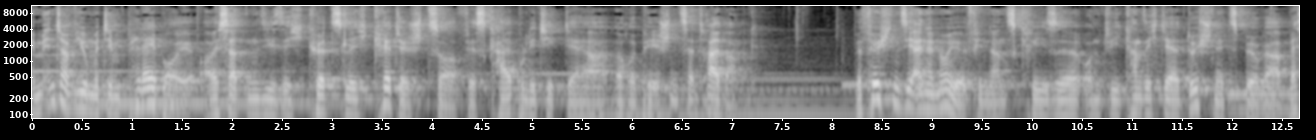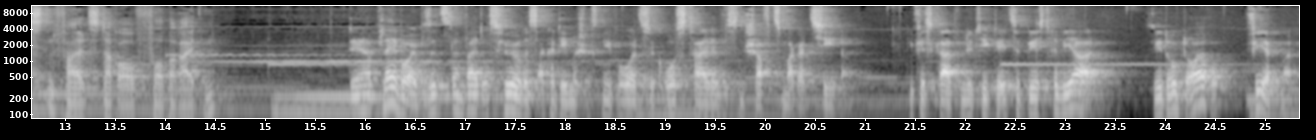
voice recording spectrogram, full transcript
Im Interview mit dem Playboy äußerten Sie sich kürzlich kritisch zur Fiskalpolitik der Europäischen Zentralbank. Befürchten Sie eine neue Finanzkrise und wie kann sich der Durchschnittsbürger bestenfalls darauf vorbereiten? Der Playboy besitzt ein weitaus höheres akademisches Niveau als der Großteil der Wissenschaftsmagazine. Die Fiskalpolitik der EZB ist trivial. Sie druckt Euro, Fiat Money,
